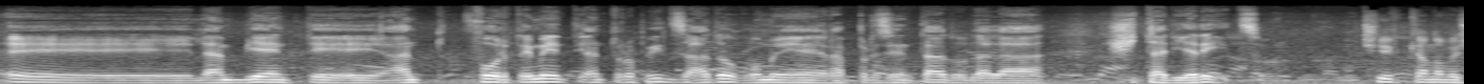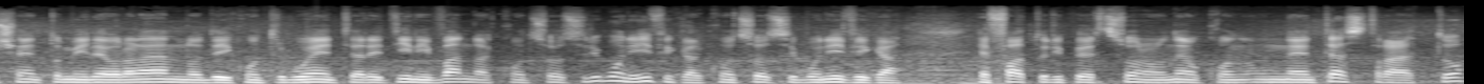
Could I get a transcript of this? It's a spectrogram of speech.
l'ambiente fortemente antropizzato come rappresentato dalla città di Arezzo. Circa 900 mila euro l'anno dei contribuenti aretini vanno al Consorzio di Bonifica, il Consorzio di Bonifica è fatto di persone, non è un, ente astratto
